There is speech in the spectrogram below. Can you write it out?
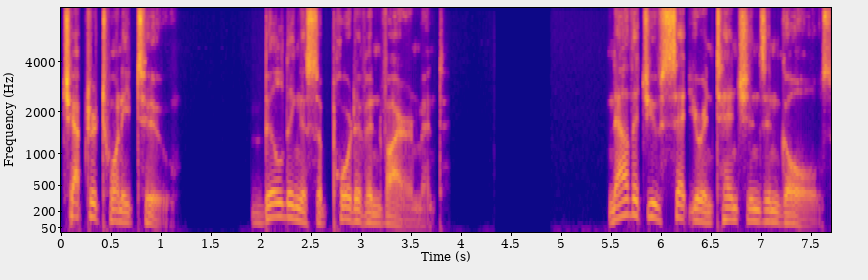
Chapter 22 Building a Supportive Environment Now that you've set your intentions and goals,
